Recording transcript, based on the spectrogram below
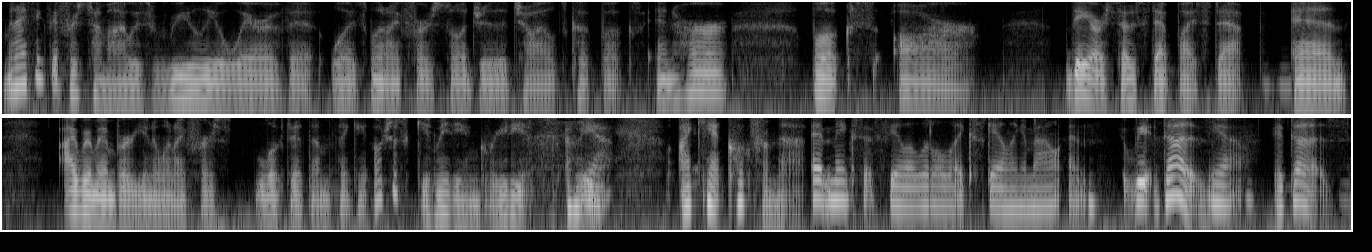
I mean, I think the first time I was really aware of it was when I first saw Julia Child's cookbooks, and her books are they are so step by step. Mm-hmm. And I remember, you know, when I first looked at them, thinking, "Oh, just give me the ingredients." I mean, Yeah. I can't cook from that. It makes it feel a little like scaling a mountain. It does. Yeah. It does.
